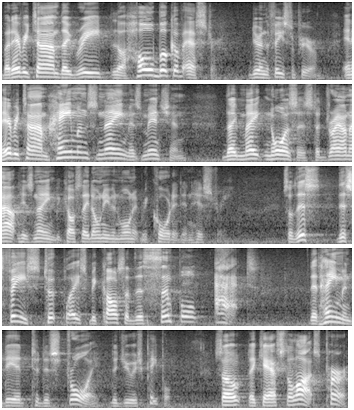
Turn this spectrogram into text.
But every time they read the whole book of Esther during the Feast of Purim, and every time Haman's name is mentioned, they make noises to drown out his name because they don't even want it recorded in history. So this, this feast took place because of this simple act that Haman did to destroy the Jewish people. So they cast the lots Pur.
